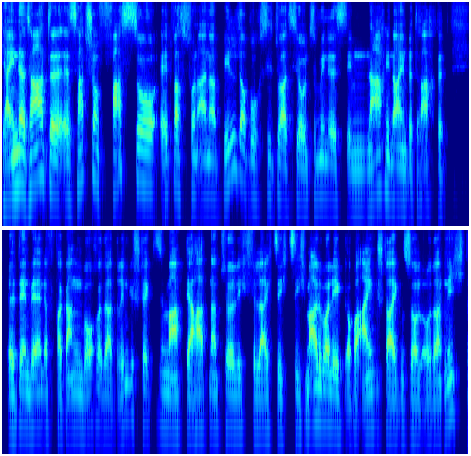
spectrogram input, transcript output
Ja, in der Tat, äh, es hat schon fast so etwas von einer Bilderbuchsituation, zumindest im Nachhinein betrachtet. Äh, denn wer in der vergangenen Woche da drin gesteckt ist im Markt, der hat natürlich vielleicht sich, mal überlegt, ob er einsteigen soll oder nicht.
